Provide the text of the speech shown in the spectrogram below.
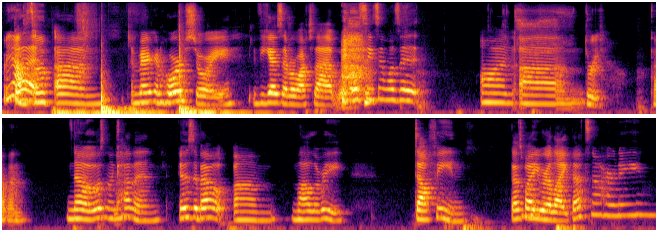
but yeah, so um, American Horror Story. If you guys ever watched that, what, what season was it on? Um, three, Coven. no, it wasn't No. Coven. It was about um Mallory, Delphine. That's why you were like, "That's not her name."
